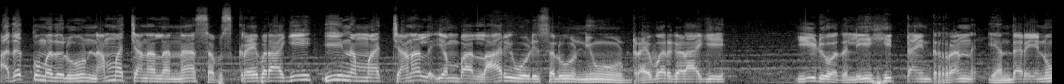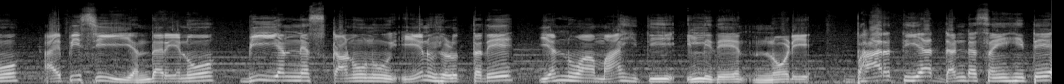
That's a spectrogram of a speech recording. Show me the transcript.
ಅದಕ್ಕೂ ಮೊದಲು ನಮ್ಮ ಚಾನಲನ್ನು ಸಬ್ಸ್ಕ್ರೈಬರ್ ಆಗಿ ಈ ನಮ್ಮ ಚಾನಲ್ ಎಂಬ ಲಾರಿ ಓಡಿಸಲು ನೀವು ಡ್ರೈವರ್ಗಳಾಗಿ. ಗಳಾಗಿ ವಿಡಿಯೋದಲ್ಲಿ ಹಿಟ್ ಆ್ಯಂಡ್ ರನ್ ಎಂದರೇನು? ಐ ಪಿ ಸಿ ಎಂದರೇನು? ಬಿ ಎನ್ ಎಸ್ ಕಾನೂನು ಏನು ಹೇಳುತ್ತದೆ ಎನ್ನುವ ಮಾಹಿತಿ ಇಲ್ಲಿದೆ ನೋಡಿ. ಭಾರತೀಯ ದಂಡ ಸಂಹಿತೆ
